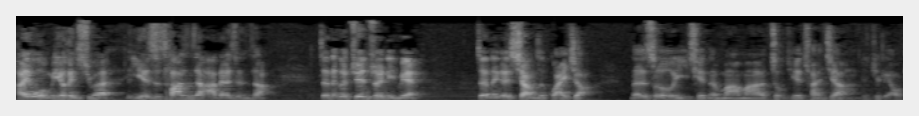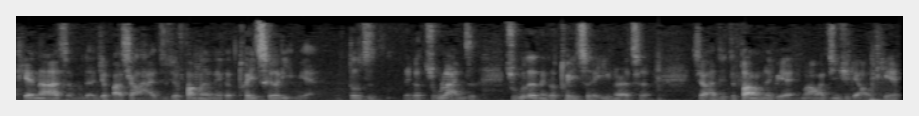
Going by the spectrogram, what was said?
还有我们也很喜欢，也是发生在阿呆身上，在那个眷村里面，在那个巷子拐角，那时候以前的妈妈走街串巷就去聊天啊什么的，就把小孩子就放在那个推车里面，都是那个竹篮子，竹的那个推车，婴儿车。小孩子就放在那边，妈妈进去聊天，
